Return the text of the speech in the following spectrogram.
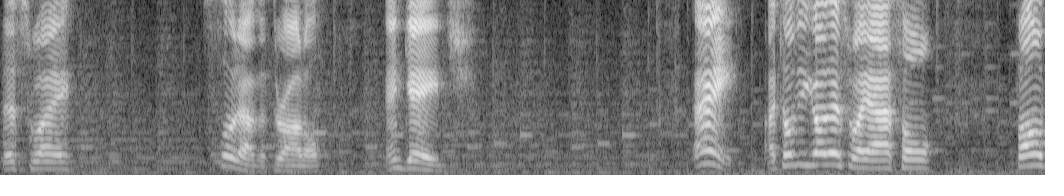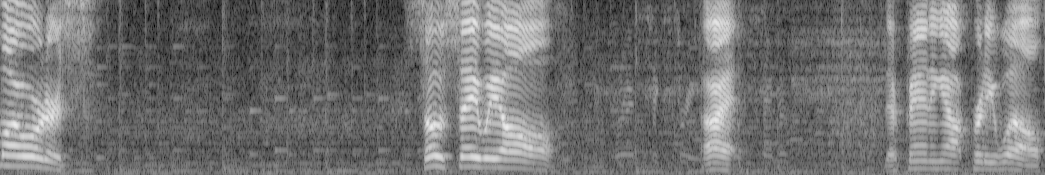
this way. Slow down the throttle. Engage. Hey! I told you to go this way, asshole! Follow my orders. So say we all. Alright. They're fanning out pretty well.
